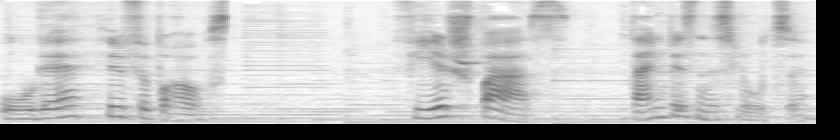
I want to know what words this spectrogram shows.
oder Hilfe brauchst. Viel Spaß, dein Business Lotse.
